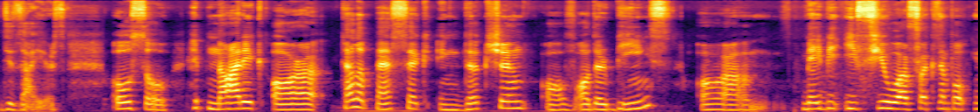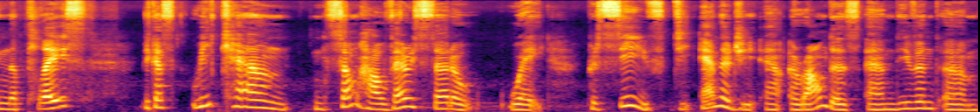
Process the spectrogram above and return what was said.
desires. Also, hypnotic or telepathic induction of other beings, or um, maybe if you are, for example, in a place, because we can, in somehow very subtle way, perceive the energy around us and even um,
